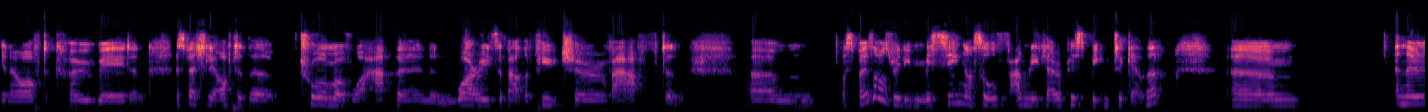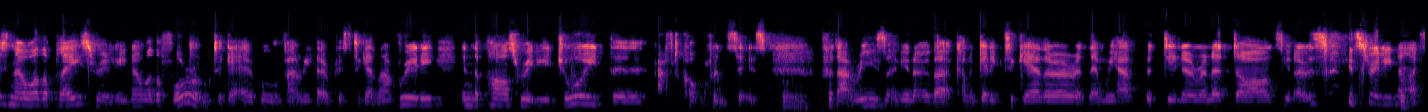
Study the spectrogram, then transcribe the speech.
you know, after COVID and especially after the trauma of what happened and worries about the future of AFT. And um, I suppose I was really missing us all family therapists being together. Um, and there is no other place really no other forum to get all the family therapists together. I've really in the past really enjoyed the after conferences mm. for that reason you know that kind of getting together and then we have a dinner and a dance you know it's, it's really nice.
